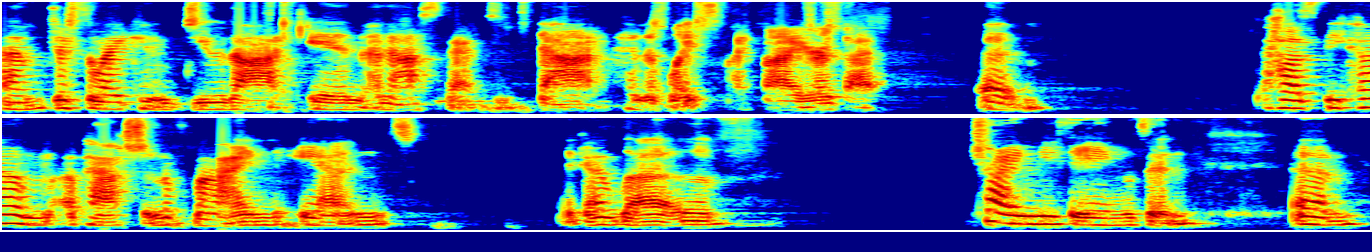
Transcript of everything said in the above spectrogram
um, just so I can do that in an aspect that kind of lights my fire that um, has become a passion of mine. And like, I love trying new things and um,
